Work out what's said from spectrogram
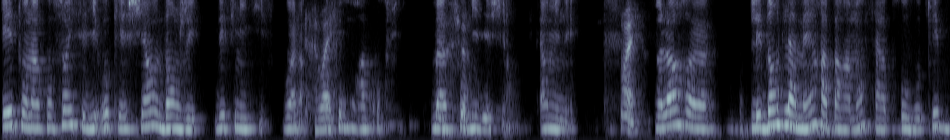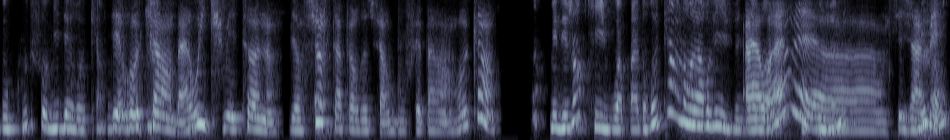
et ton inconscient, il s'est dit, OK, chien, danger, définitif. Voilà, ça c'est mon raccourci. Bah, phobie des chiens, terminé. Ouais. Alors, euh, les dents de la mer, apparemment, ça a provoqué beaucoup de phobie des requins. Des requins, bah oui, tu m'étonnes. Bien sûr que tu as peur de te faire bouffer par un requin. Mais des gens qui ne voient pas de requins dans leur vie. ah ouais, mais euh, on ne sait jamais.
